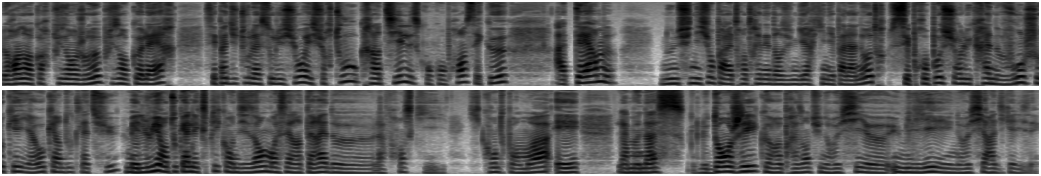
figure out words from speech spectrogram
le rendre encore plus dangereux, plus en colère. C'est pas du tout la solution et surtout craint-il, ce qu'on comprend, c'est que à terme nous ne finissions par être entraînés dans une guerre qui n'est pas la nôtre. Ses propos sur l'Ukraine vont choquer, il n'y a aucun doute là-dessus. Mais lui, en tout cas, l'explique en disant, moi, c'est l'intérêt de la France qui, qui compte pour moi et la menace, le danger que représente une Russie euh, humiliée et une Russie radicalisée.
